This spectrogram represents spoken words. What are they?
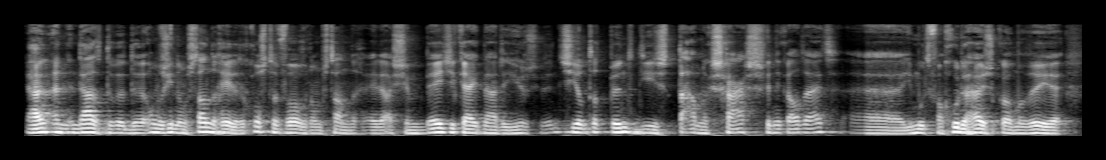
Ja, en inderdaad, de, de onvoorziene omstandigheden, de kostenverhogende omstandigheden. Als je een beetje kijkt naar de jurisprudentie op dat punt, die is tamelijk schaars, vind ik altijd. Uh, je moet van goede huizen komen, wil je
